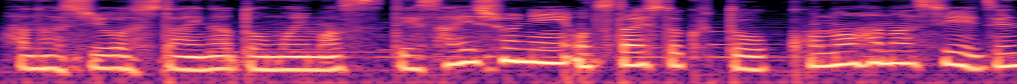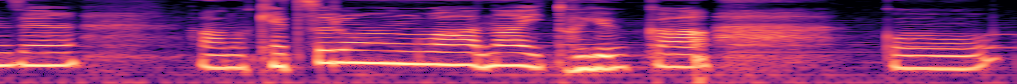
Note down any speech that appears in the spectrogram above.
話をしたいなと思います。で最初にお伝えしとくとこの話全然あの結論はないというかこう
